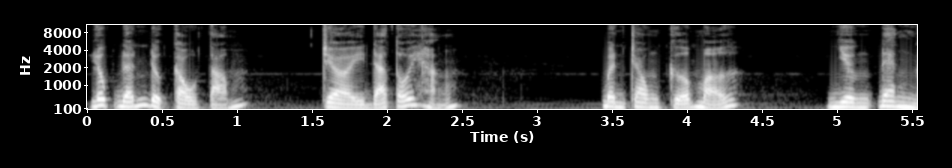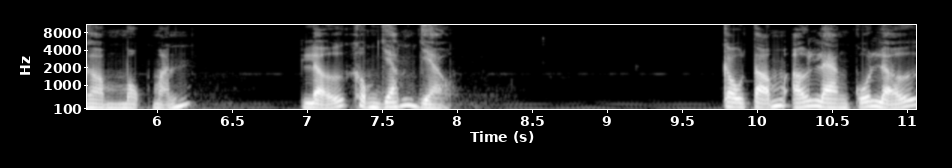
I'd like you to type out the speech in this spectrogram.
Lúc đến được cầu tẩm Trời đã tối hẳn. Bên trong cửa mở, Nhưng đang ngòm một mảnh, Lỡ không dám vào. Cầu tẩm ở làng của Lỡ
